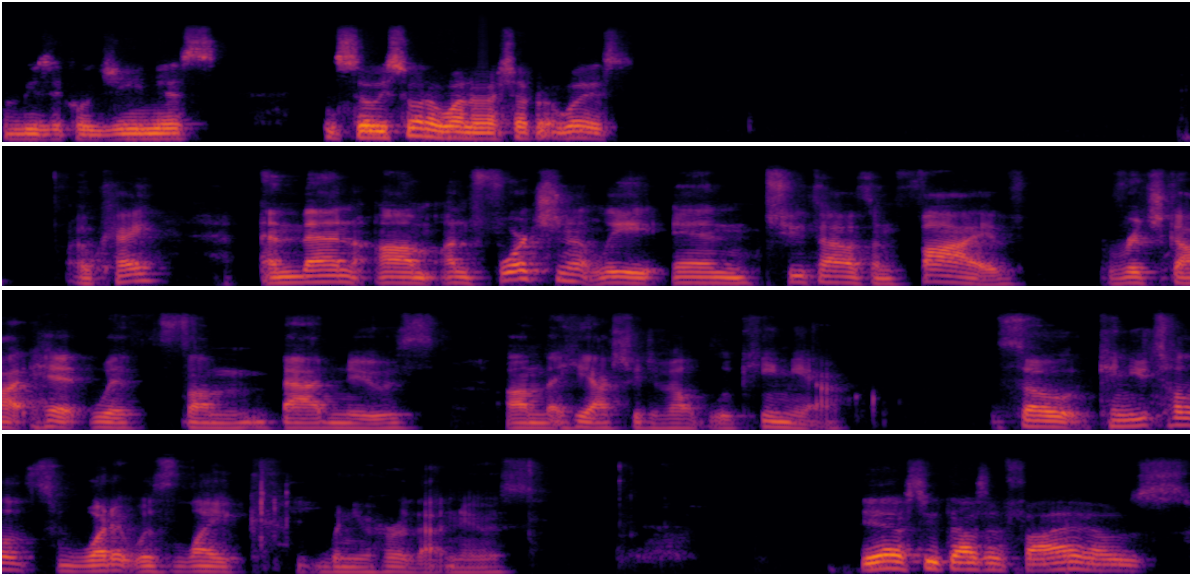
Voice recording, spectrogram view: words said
a musical genius. And so we sort of went our separate ways. Okay. And then, um, unfortunately, in 2005, Rich got hit with some bad news um, that he actually developed leukemia. So, can you tell us what it was like when you heard that news? Yeah, it was 2005. I was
